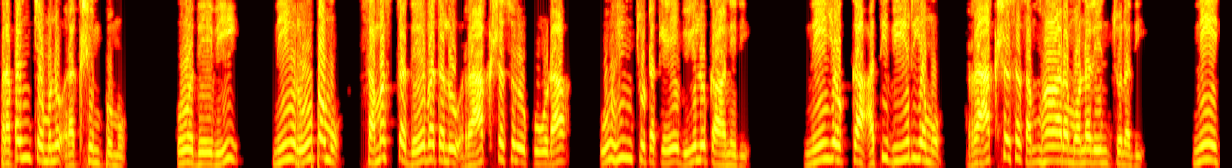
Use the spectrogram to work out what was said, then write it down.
ప్రపంచమును రక్షింపుము. ఓ దేవి నీ రూపము సమస్త దేవతలు రాక్షసులు కూడా ఊహించుటకే వీలు కానిది. నీ యొక్క అతి వీర్యము రాక్షస సంహారమొనరించునది. నీ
